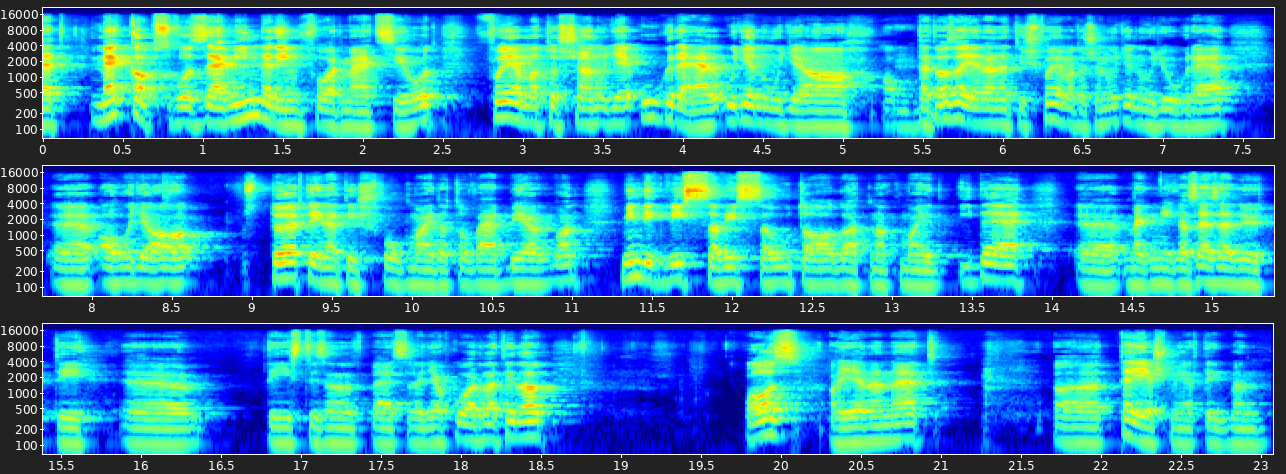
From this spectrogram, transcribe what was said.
Tehát megkapsz hozzá minden információt, folyamatosan ugye ugrál, ugyanúgy a, a mhm. tehát az a jelenet is folyamatosan ugyanúgy ugrál, eh, ahogy a történet is fog majd a továbbiakban, mindig vissza-vissza utalgatnak majd ide, eh, meg még az ezelőtti eh, 10-15 percre gyakorlatilag, az a jelenet teljes mértékben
